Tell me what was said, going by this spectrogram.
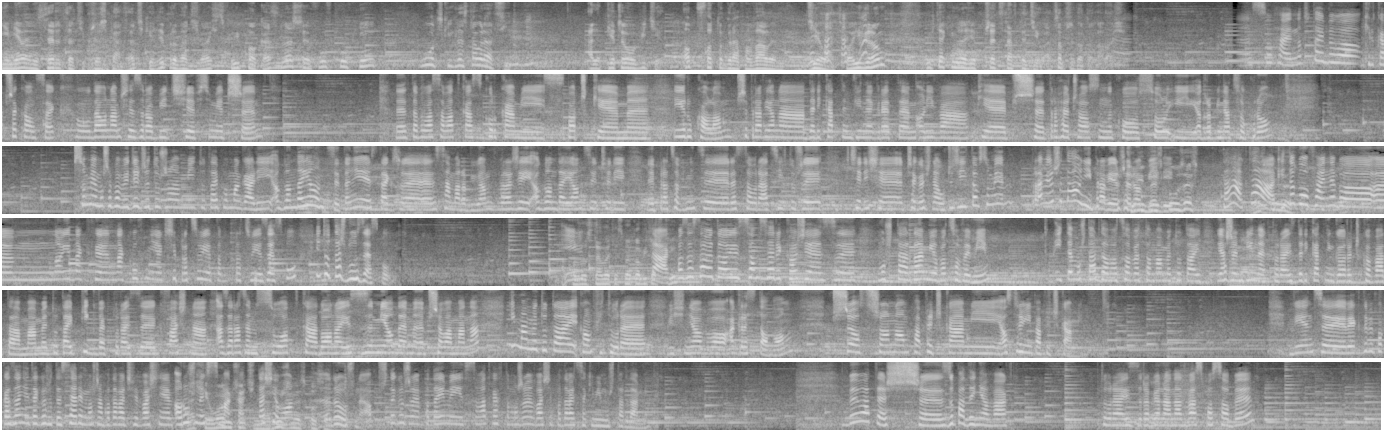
Nie miałem serca Ci przeszkadzać, kiedy prowadziłaś swój pokaz dla szefów kuchni łódzkich restauracji. Ale pieczołowicie obfotografowałem dzieła Twoich rąk i w takim razie przedstaw te dzieła. Co przygotowałaś? Słuchaj, no tutaj było kilka przekąsek. Udało nam się zrobić w sumie trzy. E, To była sałatka z kurkami, z boczkiem e, i rukolą, przyprawiona delikatnym winegretem, oliwa, pieprz, trochę czosnku, sól i odrobina cukru. W sumie muszę powiedzieć, że dużo mi tutaj pomagali oglądający. To nie jest tak, że sama robiłam, bardziej oglądający, czyli pracownicy restauracji, którzy chcieli się czegoś nauczyć i to w sumie prawie, że to oni prawie, że Czyli robili. zespół. Tak, tak. I to było fajne, bo em, no jednak e, na kuchni jak się pracuje, to pracuje zespół i tu też był zespół. A pozostałe te smakowitości? Tak, pozostałe to jest, są sery kozie z musztardami owocowymi. I te musztardy owocowe to mamy tutaj jarzębinę, która jest delikatnie goryczkowata, mamy tutaj pigwę, która jest e, kwaśna, a zarazem słodka, bo ona jest z miodem e, przełamana. I mamy tutaj konfiturę wiśniowo-agrestową, przyostrzoną papryczkami, ostrymi papryczkami. Więc e, jak gdyby pokazanie tego, że te sery można podawać właśnie o różnych się smakach. łączyć na różne łą- sposoby. Różne. Oprócz tego, że podajemy je w sałatkach, to możemy właśnie podawać z takimi musztardami. Była też e, zupa dyniowa, która jest zrobiona na dwa sposoby.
